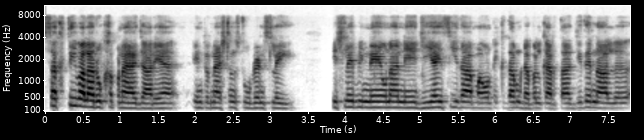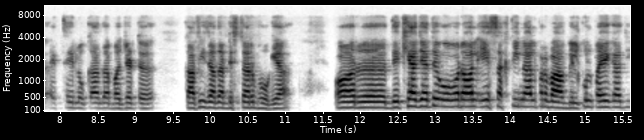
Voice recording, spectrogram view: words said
ਸਖਤੀ ਵਾਲਾ ਰੁਖ ਅਪਣਾਇਆ ਜਾ ਰਿਹਾ ਹੈ ਇੰਟਰਨੈਸ਼ਨਲ ਸਟੂਡੈਂਟਸ ਲਈ ਪਿਛਲੇ ਮਹੀਨੇ ਉਹਨਾਂ ਨੇ ਜੀਆਈਸੀ ਦਾ ਅਮਾਉਂਟ ਇੱਕਦਮ ਡਬਲ ਕਰਤਾ ਜਿਹਦੇ ਨਾਲ ਇੱਥੇ ਲੋਕਾਂ ਦਾ ਬਜਟ ਕਾਫੀ ਜ਼ਿਆਦਾ ਡਿਸਟਰਬ ਹੋ ਗਿਆ ਔਰ ਦੇਖਿਆ ਜਾਏ ਤੇ ਓਵਰਆਲ ਇਹ ਸਖਤੀ ਨਾਲ ਪ੍ਰਭਾਵ ਬਿਲਕੁਲ ਪਏਗਾ ਜੀ,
